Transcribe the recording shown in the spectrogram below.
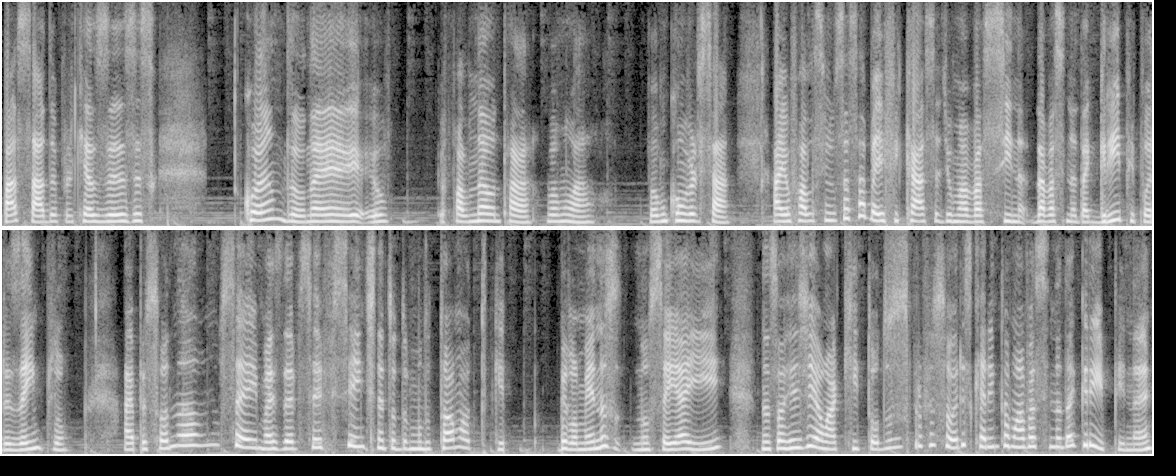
passada, porque às vezes, quando, né, eu, eu falo, não, tá, vamos lá, Vamos conversar. Aí eu falo assim: você sabe a eficácia de uma vacina, da vacina da gripe, por exemplo? Aí a pessoa, não, não sei, mas deve ser eficiente, né? Todo mundo toma, porque pelo menos, não sei aí, na sua região. Aqui todos os professores querem tomar a vacina da gripe, né?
